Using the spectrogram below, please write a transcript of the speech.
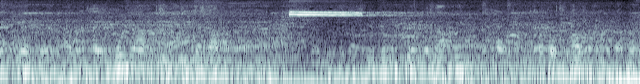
ฝ่ายจะแก้เกมในไทยและไทยพูดยากจริงๆนะครับแต่ดูนะครับเกมนี้เกมนะครับที่ของประสบเข้านะครับผม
